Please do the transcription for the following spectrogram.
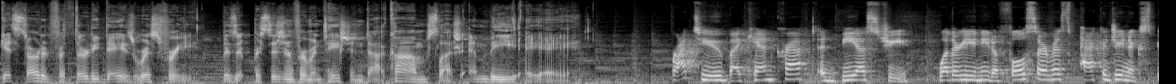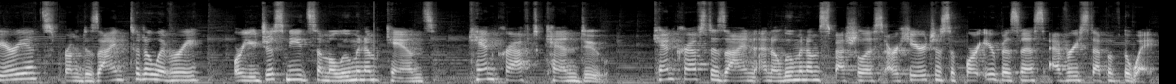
Get started for 30 days risk-free. Visit precisionfermentation.com slash MBAA. Brought to you by CanCraft and BSG. Whether you need a full service packaging experience from design to delivery, or you just need some aluminum cans, CanCraft can do. CanCraft's design and aluminum specialists are here to support your business every step of the way.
